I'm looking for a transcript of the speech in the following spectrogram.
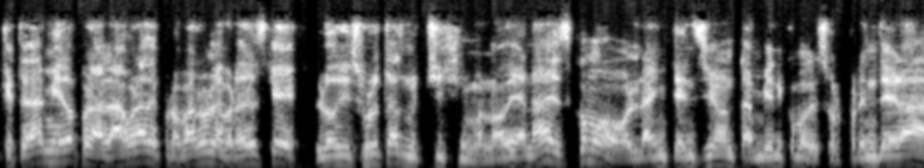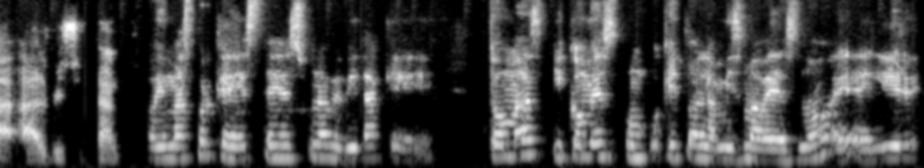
que te da miedo, pero a la hora de probarlo, la verdad es que lo disfrutas muchísimo, ¿no, Diana? Es como la intención también, como de sorprender al visitante. Y más porque este es una bebida que tomas y comes un poquito a la misma vez, ¿no? El ir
